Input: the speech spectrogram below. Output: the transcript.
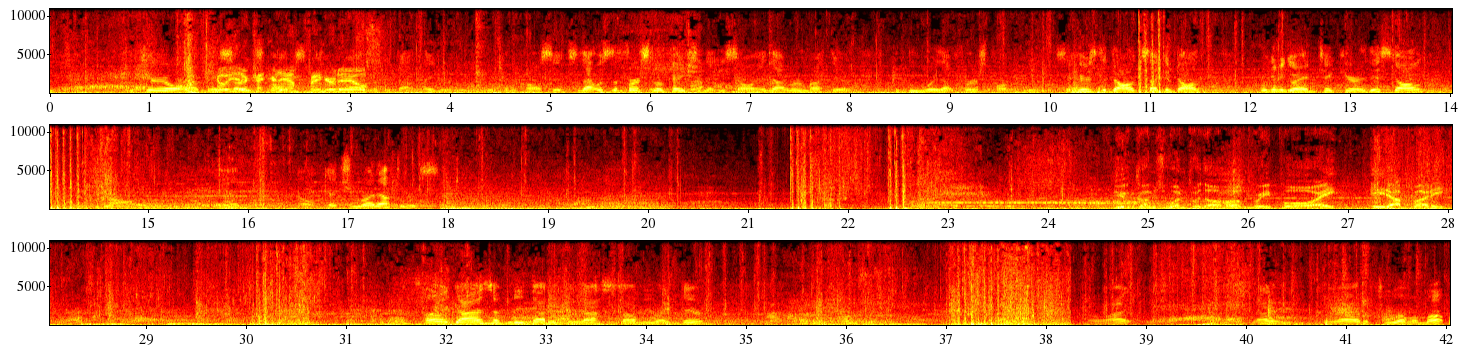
material on the Kill you to cut your damn fingernails. Look at that later when we come across it. So that was the first location that you saw in that room right there. Would be where that first part would be. So here's the dog, second dog. We're gonna go ahead and take care of this dog, and I'll catch you right afterwards. Here comes one for the hungry boy. Eat up, buddy. Alright guys, I believe that is the last zombie right there. Alright. Now that we've corralled a few of them up.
